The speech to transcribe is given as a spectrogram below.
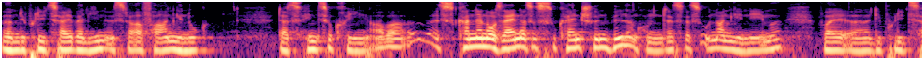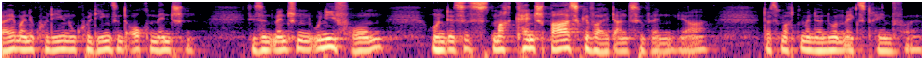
ähm, die Polizei Berlin ist da erfahren genug das hinzukriegen. Aber es kann dann auch sein, dass es zu keinen schönen Bildern kommt. Das ist das Unangenehme, weil äh, die Polizei, meine Kolleginnen und Kollegen sind auch Menschen. Sie sind Menschen in Uniform und es ist, macht keinen Spaß, Gewalt anzuwenden. Ja. Das macht man ja nur im Extremfall.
